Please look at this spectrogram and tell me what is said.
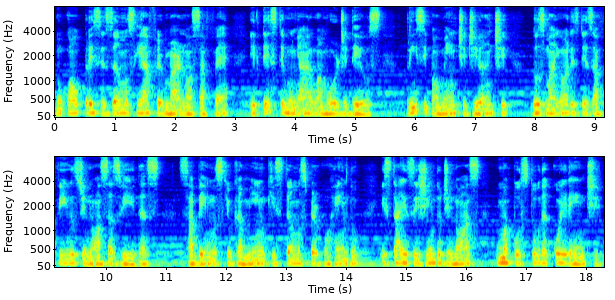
no qual precisamos reafirmar nossa fé e testemunhar o amor de Deus, principalmente diante dos maiores desafios de nossas vidas. Sabemos que o caminho que estamos percorrendo está exigindo de nós uma postura coerente,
